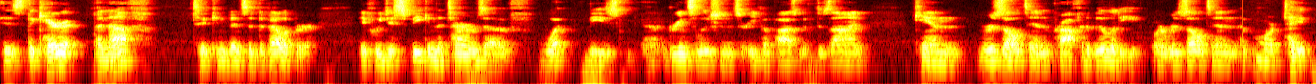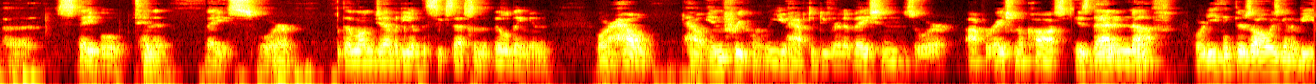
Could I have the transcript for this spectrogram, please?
is the carrot enough to convince a developer? If we just speak in the terms of what these uh, green solutions or eco-positive design can result in profitability or result in a more ta- uh, stable tenant base or the longevity of the success of the building and or how how infrequently you have to do renovations or operational costs. Is that enough? Or do you think there's always going to be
